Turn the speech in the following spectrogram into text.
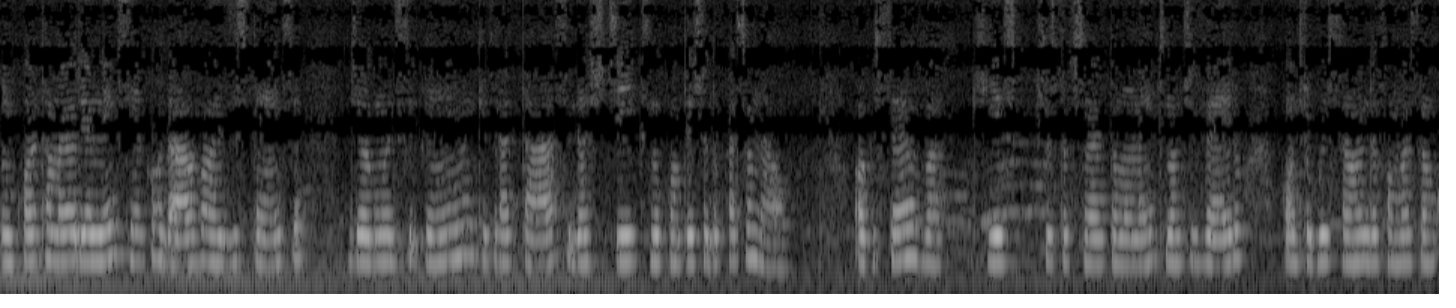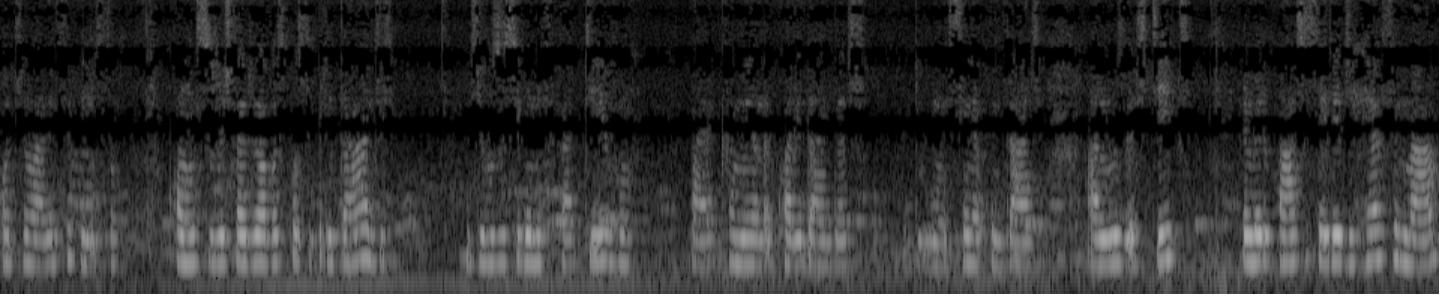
enquanto a maioria nem se recordava a existência de alguma disciplina que tratasse das TICs no contexto educacional. Observa que esses profissionais até o momento não tiveram contribuição da formação continuada em serviço, como sugestão de novas possibilidades de uso significativo para caminho da qualidade das, do ensino e aprendizagem à luz das TICs, o primeiro passo seria de reafirmar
